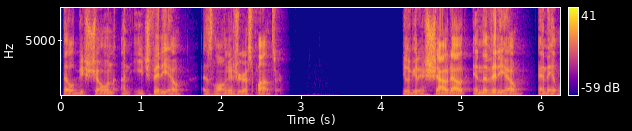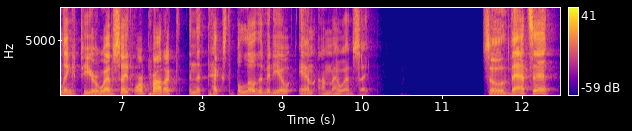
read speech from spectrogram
that will be shown on each video as long as you're a sponsor. You'll get a shout out in the video and a link to your website or product in the text below the video and on my website. So that's it.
